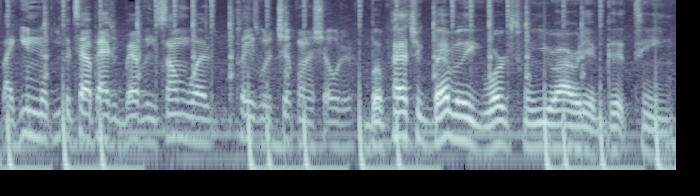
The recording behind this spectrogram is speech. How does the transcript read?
Like you know, you could tell Patrick Beverley somewhat plays with a chip on his shoulder. But Patrick Beverley works when you're already a good team.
